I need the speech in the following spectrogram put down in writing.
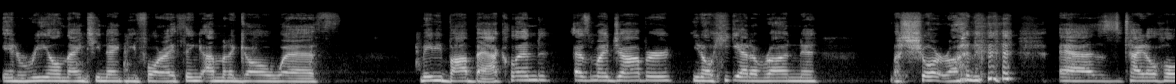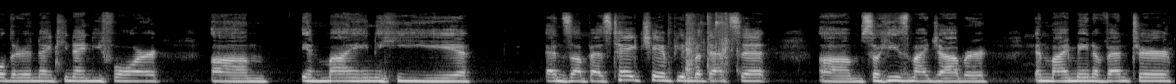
in real 1994. I think I'm going to go with maybe Bob Backlund as my jobber. You know, he had a run, a short run as title holder in 1994. Um, in mine, he ends up as tag champion, but that's it. Um, so he's my jobber. And my main eventer,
